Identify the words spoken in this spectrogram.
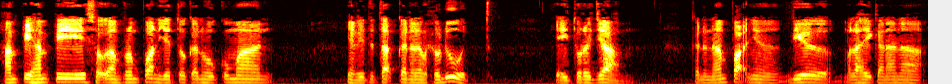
hampir-hampir seorang perempuan dijatuhkan hukuman yang ditetapkan dalam hudud iaitu rejam. Kerana nampaknya dia melahirkan anak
